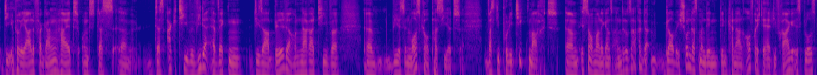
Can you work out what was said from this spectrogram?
die imperiale Vergangenheit und das, äh, das aktive Wiedererwecken dieser Bilder und Narrative, äh, wie es in Moskau passiert. Was die Politik macht, ähm, ist nochmal eine ganz andere Sache. Da glaube ich schon, dass man den, den Kanal aufrechterhält. Die Frage ist bloß,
